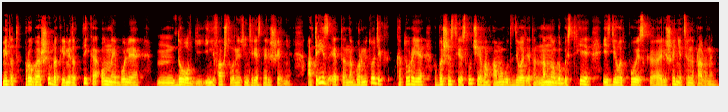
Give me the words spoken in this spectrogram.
Метод пробы ошибок или метод тыка, он наиболее долгий, и не факт, что вы найдете интересное решение. А ТРИЗ – это набор методик, которые в большинстве случаев вам помогут сделать это намного быстрее и сделать поиск э, решения целенаправленным.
